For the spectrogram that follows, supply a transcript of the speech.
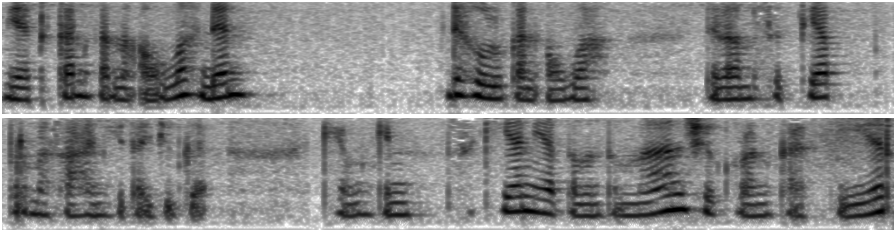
niatkan karena Allah dan dahulukan Allah dalam setiap permasalahan kita juga. Oke, mungkin sekian ya teman-teman. Syukran kasir.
